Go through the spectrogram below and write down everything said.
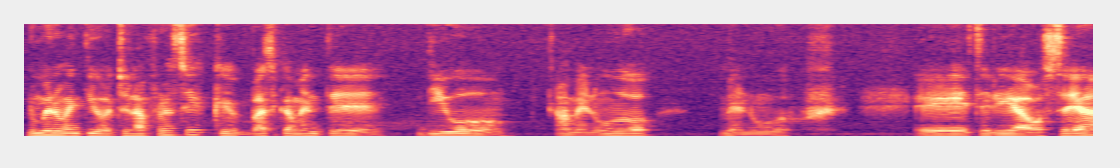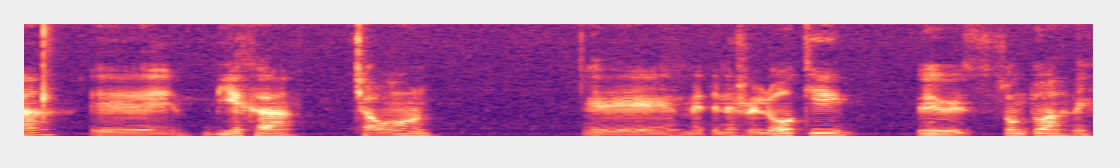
Número 28. La frase que básicamente digo a menudo, menudo, eh, sería o sea, eh, vieja, chabón, eh, me tenés reloqui. son todas mis,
